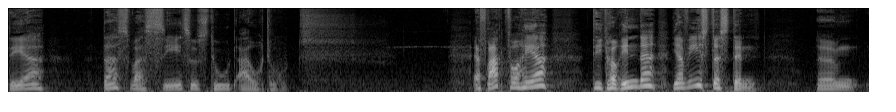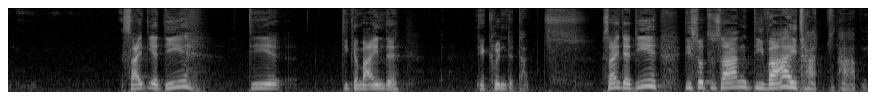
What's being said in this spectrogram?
der das, was Jesus tut, auch tut. Er fragt vorher die Korinther, ja, wie ist das denn? Ähm, seid ihr die, die die Gemeinde gegründet habt? Seid ihr die, die sozusagen die Wahrheit hat, haben?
